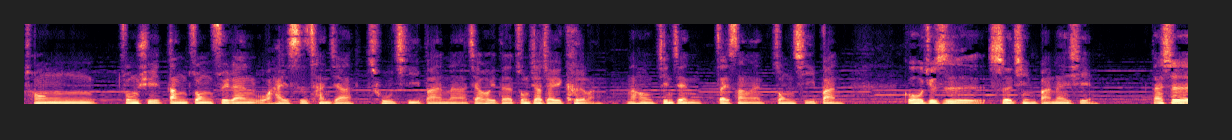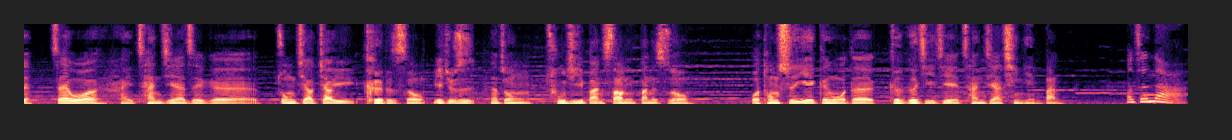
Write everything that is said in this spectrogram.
从中学当中，虽然我还是参加初级班啊，教会的宗教教育课啦，然后渐渐再上来中级班，过后就是社青班那些，但是在我还参加这个宗教教育课的时候，也就是那种初级班、少年班的时候，我同时也跟我的哥哥姐姐参加青年班。哦，真的啊？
